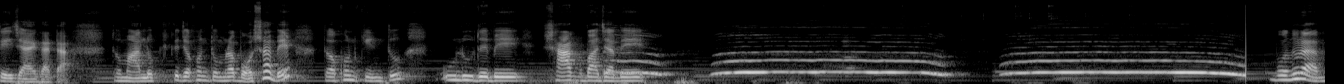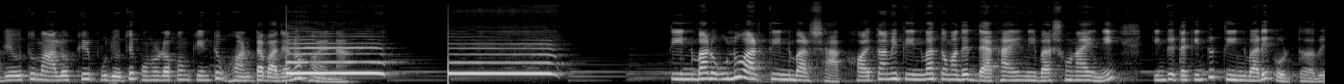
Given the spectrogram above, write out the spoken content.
সেই জায়গাটা। তো মা লক্ষ্মীকে যখন তোমরা বসাবে, তখন কিন্তু উলু দেবে, শাক বাজাবে বন্ধুরা যেহেতু মা লক্ষ্মীর পুজোতে কোনো রকম কিন্তু ঘণ্টা বাজানো হয় না। তিনবার উলু আর তিনবার শাক। হয়তো আমি তিনবার তোমাদের দেখাইনি বা শোনাইনি, কিন্তু এটা কিন্তু তিনবারই করতে হবে।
